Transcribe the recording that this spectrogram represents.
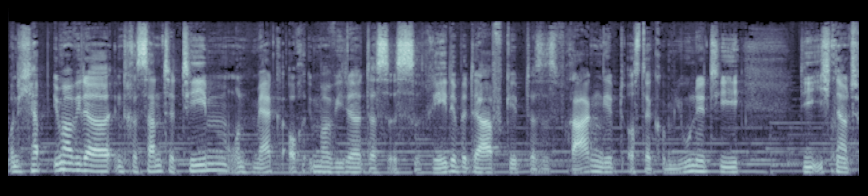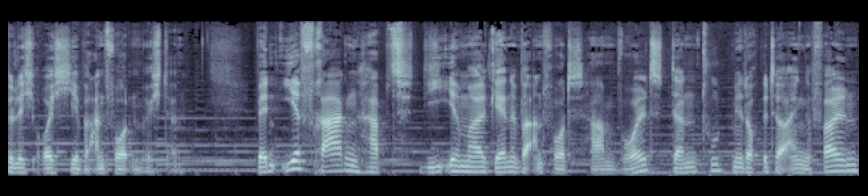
und ich habe immer wieder interessante Themen und merke auch immer wieder, dass es Redebedarf gibt, dass es Fragen gibt aus der Community, die ich natürlich euch hier beantworten möchte. Wenn ihr Fragen habt, die ihr mal gerne beantwortet haben wollt, dann tut mir doch bitte einen Gefallen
